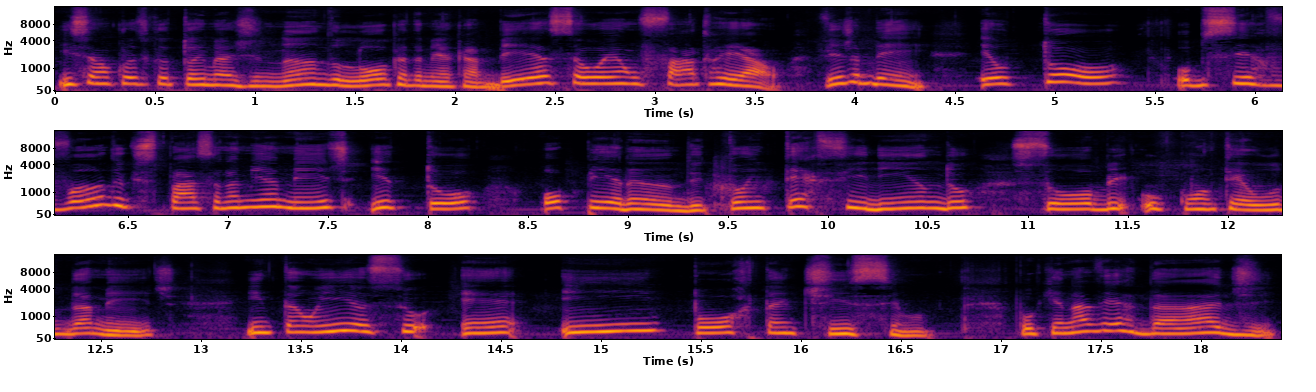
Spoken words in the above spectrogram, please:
Isso é uma coisa que eu estou imaginando louca da minha cabeça ou é um fato real? Veja bem, eu estou observando o que se passa na minha mente e estou operando, e estou interferindo sobre o conteúdo da mente. Então, isso é importantíssimo, porque na verdade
